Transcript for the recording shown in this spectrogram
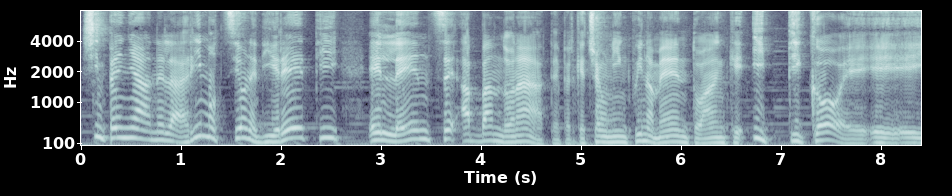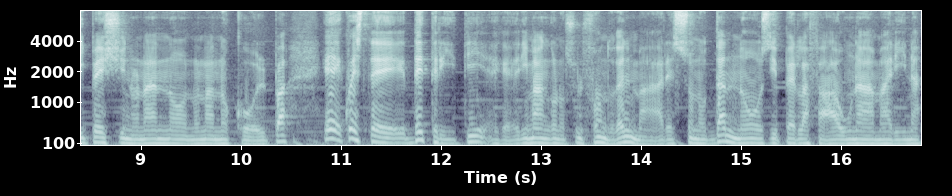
si impegna nella rimozione di reti e lenze abbandonate, perché c'è un inquinamento anche ittico e, e, e i pesci non hanno, non hanno, colpa e questi detriti eh, che rimangono sul fondo del mare sono dannosi per la fauna marina.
